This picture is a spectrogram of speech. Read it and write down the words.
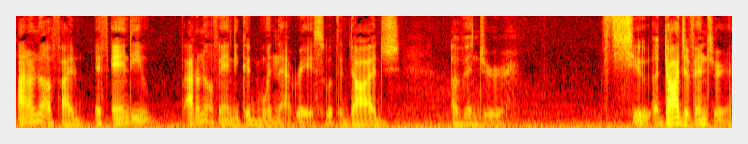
I don't know if I if Andy I don't know if Andy could win that race with the Dodge Avenger shoot, a Dodge Avenger.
